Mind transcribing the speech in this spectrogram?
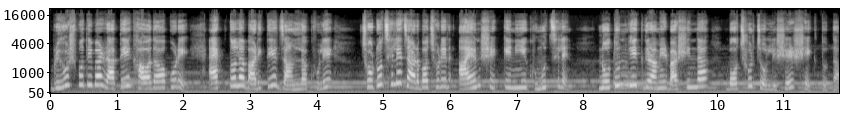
বৃহস্পতিবার রাতে খাওয়া দাওয়া করে একতলা বাড়িতে জানলা খুলে ছোট ছেলে চার বছরের আয়ন শেখকে নিয়ে ঘুমুচ্ছিলেন নতুন গীত গ্রামের বাসিন্দা বছর চল্লিশের শেখ তোতা।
